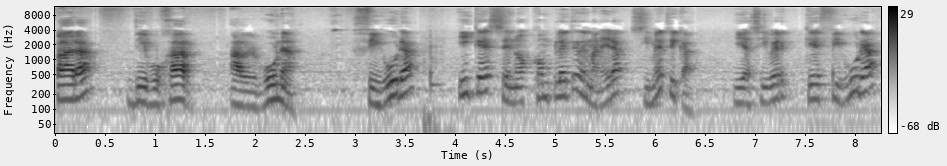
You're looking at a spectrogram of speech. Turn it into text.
para dibujar alguna figura y que se nos complete de manera simétrica y así ver qué figura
